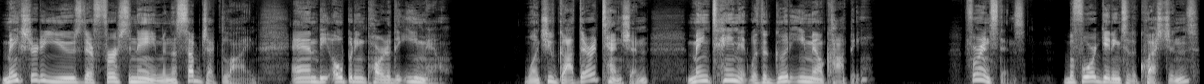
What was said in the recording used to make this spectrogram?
make sure to use their first name in the subject line and the opening part of the email. Once you've got their attention, maintain it with a good email copy. For instance, before getting to the questions,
